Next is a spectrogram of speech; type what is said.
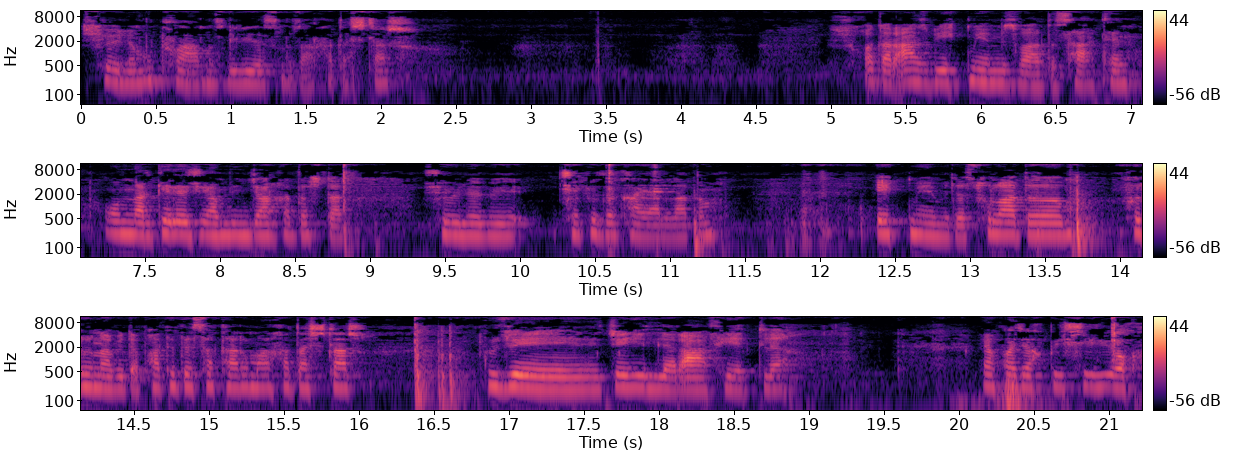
Şöyle mutfağımız biliyorsunuz arkadaşlar. Kadar az bir ekmeğimiz vardı zaten. Onlar geleceğim deyince arkadaşlar şöyle bir çekirdek ayarladım. Ekmeğimi de suladım. Fırına bir de patates atarım arkadaşlar. Güzelce yiller afiyetle. Yapacak bir şey yok.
